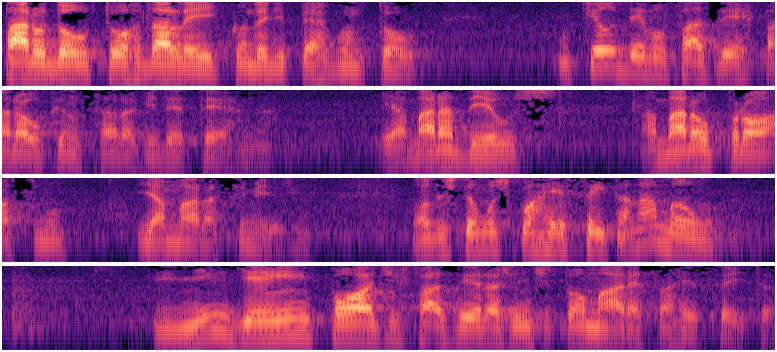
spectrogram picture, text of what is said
para o doutor da lei quando ele perguntou: O que eu devo fazer para alcançar a vida eterna? É amar a Deus, amar ao próximo e amar a si mesmo. Nós estamos com a receita na mão. E ninguém pode fazer a gente tomar essa receita.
